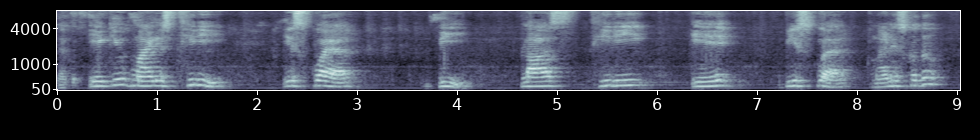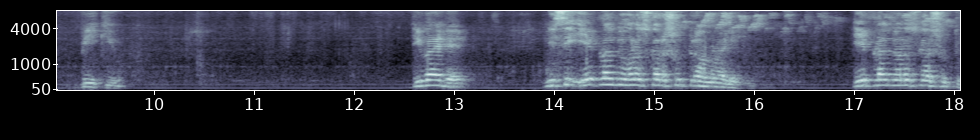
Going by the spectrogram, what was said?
দেখো a cube minus three square b plus three a b square minus কত? B cube. ডিভাইডেড নিচে এ প্লাস বি হোল স্কোয়ারের সূত্র আমরা লিখি। A plus b whole square সূত্র,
